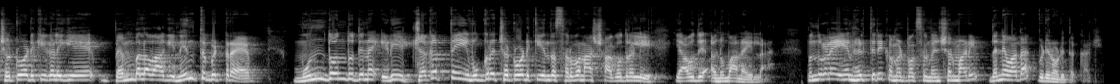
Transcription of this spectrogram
ಚಟುವಟಿಕೆಗಳಿಗೆ ಬೆಂಬಲವಾಗಿ ನಿಂತು ಬಿಟ್ಟರೆ ಮುಂದೊಂದು ದಿನ ಇಡೀ ಜಗತ್ತೇ ಈ ಉಗ್ರ ಚಟುವಟಿಕೆಯಿಂದ ಸರ್ವನಾಶ ಆಗೋದ್ರಲ್ಲಿ ಯಾವುದೇ ಅನುಮಾನ ಇಲ್ಲ. ಬಂಧುಗಳೇ, ಏನು ಹೇಳ್ತೀರಿ? ಕಮೆಂಟ್ ಬಾಕ್ಸಲ್ಲಿ ಮೆನ್ಷನ್ ಮಾಡಿ. ಧನ್ಯವಾದ. ವಿಡಿಯೋ ನೋಡಿದ್ದಕ್ಕಾಗಿ.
